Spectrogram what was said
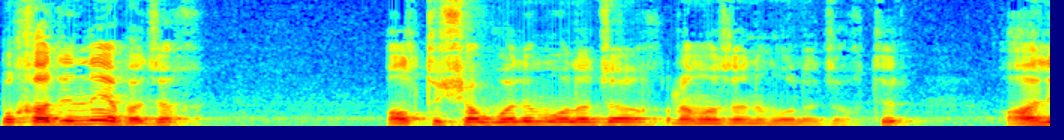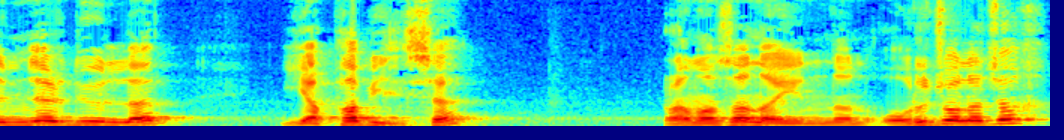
Bu kadın ne yapacak? Altı şavvalı mı olacak, Ramazanı mı olacaktır? Alimler diyorlar yapabilse Ramazan ayından oruç olacak.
